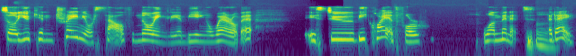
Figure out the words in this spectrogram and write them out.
So you can train yourself knowingly and being aware of it is to be quiet for one minute a day.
